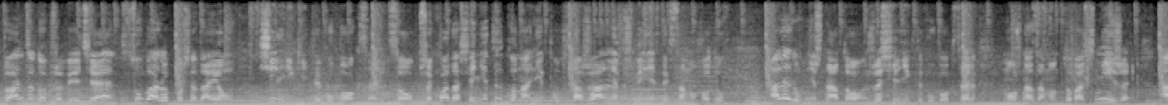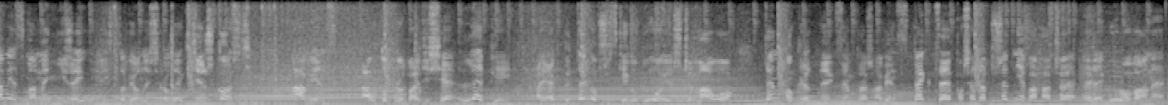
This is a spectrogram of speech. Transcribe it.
Bardzo dobrze wiecie, Subaru posiadają silniki typu Boxer, co przekłada się nie tylko na niepowtarzalne brzmienie tych samochodów, ale również na to, że silnik typu Boxer można zamontować niżej, a więc mamy niżej umiejscowiony środek ciężkości, a więc auto prowadzi się lepiej. A jakby tego wszystkiego było jeszcze mało, ten konkretny egzemplarz, a więc Spec C posiada przednie wahacze regulowane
